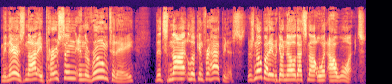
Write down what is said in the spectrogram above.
I mean, there is not a person in the room today that's not looking for happiness. There's nobody that would go, No, that's not what I want.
